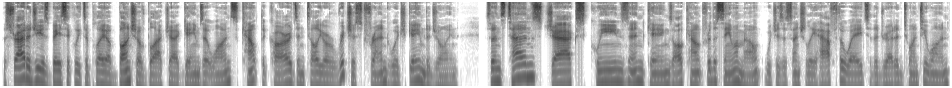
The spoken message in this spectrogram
The strategy is basically to play a bunch of blackjack games at once, count the cards, and tell your richest friend which game to join. Since tens, jacks, queens, and kings all count for the same amount, which is essentially half the way to the dreaded 21,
